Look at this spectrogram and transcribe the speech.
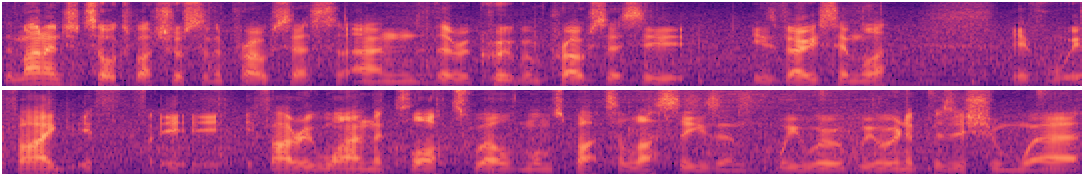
The manager talks about trust in the process, and the recruitment process is very similar. If, if I if if I rewind the clock 12 months back to last season, we were we were in a position where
